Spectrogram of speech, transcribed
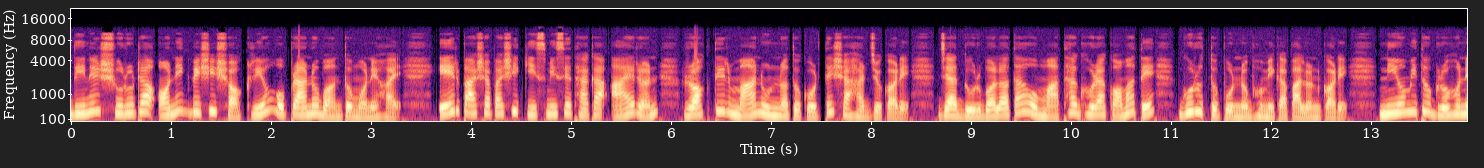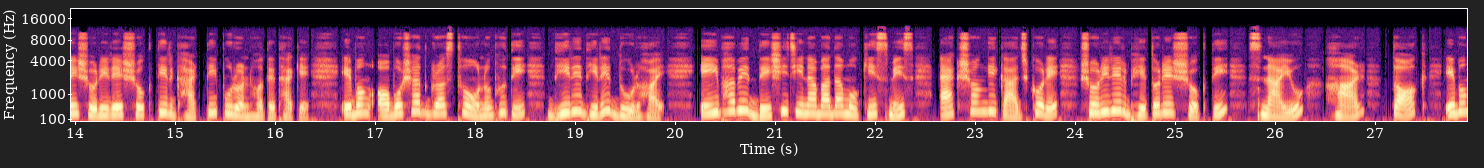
দিনের শুরুটা অনেক বেশি সক্রিয় ও প্রাণবন্ত মনে হয়। এর পাশাপাশি কিসমিসে থাকা আয়রন রক্তের মান উন্নত করতে সাহায্য করে, যা দুর্বলতা ও মাথা ঘোরা কমাতে গুরুত্বপূর্ণ ভূমিকা পালন করে। নিয়মিত গ্রহণে শরীরে শক্তির ঘাটতি পূরণ হতে থাকে এবং অবসাদগ্রস্ত অনুভূতি ধীরে ধীরে দূর হয়। এইভাবে দেশি চীনাবাদাম ও কিসমিস একসঙ্গে কাজ করে শরীরের ভেতরের শক্তি, স্নায়ু, হাড়, ত্বক এবং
